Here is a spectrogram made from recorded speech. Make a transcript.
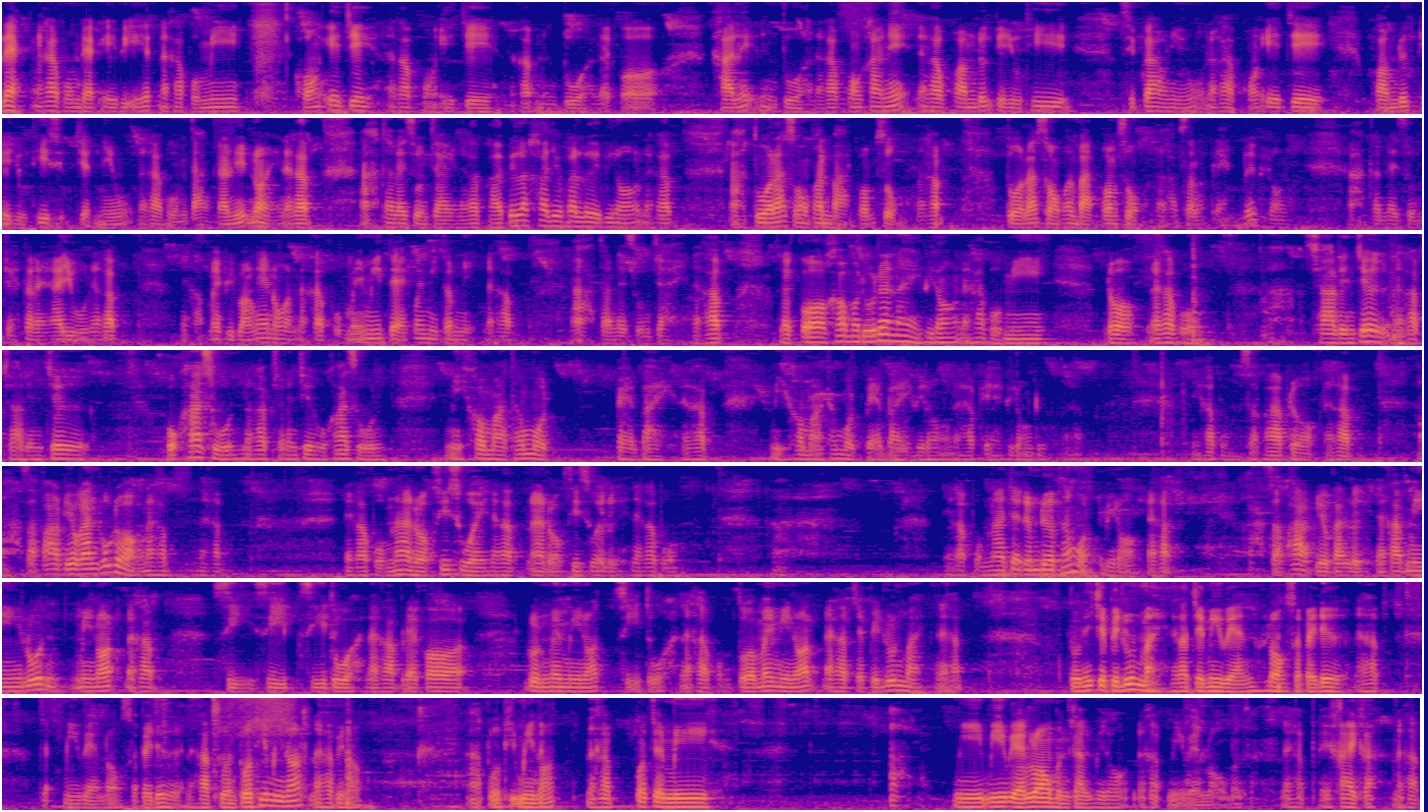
แลกนะครับผมแลก ABS นะครับผมมีของ AJ นะครับของ AJ นะครับหนึ่งตัว แล้วก็คาเนะหนึ่งตัวนะครับของคาเนะนะครับความลึกจะอยู่ที่ 19 นิ้วนะครับของ AJ ความลึกจะอยู่ที่ 17 นิ้วนะครับผมต่างกันนิดหน่อยนะครับอะท่านใดสนใจนะครับขายเป็นราคาเดียวกันเลยพี่น้องนะครับอะตัวละ 2,000 บาทพร้อมส่งนะครับตัวละ 2,000 บาทพร้อมส่งนะครับสำหรับแหลกด้วยพี่น้องอะท่านใดสนใจท่านใดหาอยู่นะครับนะครับไม่ผิดหวังแน่นอนนะครับผมไม่มีแตกไม่มีตำหนินะครับอะท่านใดสนใจนะครับแล้วก็เข้ามาดูด้านในพี่น้องนะครับผมมี ดอกนะครับผมชาเลนเจอร์นะครับชาเลนเจอร์650นะครับชาเลนเจอร์650 มีเข้ามาทั้งหมด8ใบนะครับ มีเข้ามาทั้งหมด8ใบพี่น้องนะครับเดี๋ยวให้พี่น้องดูนะครับนี่ครับผมสภาพดอกนะครับสภาพเดียวกันทุกดอกนะครับนะครับนะครับผมหน้าดอกสีสวยนะครับหน้าดอกสีสวยเลยนะครับผมนะครับผมน่าจะเดิมๆทั้งหมดพี่น้องนะครับสภาพเดียวกันเลยนะครับ มีรุ่นมีน็อตนะครับ สี่สี่สี่ตัวนะครับ แล้วก็รุ่นไม่มีน็อตสี่ตัวนะครับผมตัวไม่มีน็อตนะครับจะเป็นรุ่นใหม่นะครับ ตัวนี้จะเป็นรุ่นใหม่นะครับ จะมีแหวนรองสไปเดอร์นะครับ จะมีแหวนรองสไปเดอร์นะครับ ส่วนตัวที่มีน็อตนะครับพี่น้องตัวที่มีน็อตนะครับ ก็จะมีมีมีแหวนรองเหมือนกันพี่น้องนะครับ มีแหวนรองเหมือนกันนะครับคล้ายๆกันนะครับ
